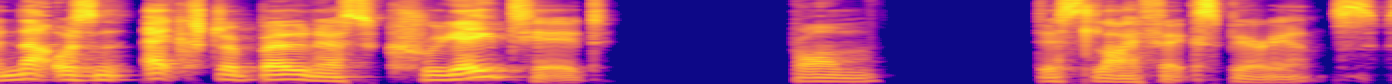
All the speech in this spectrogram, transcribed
And that was an extra bonus created from this life experience.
